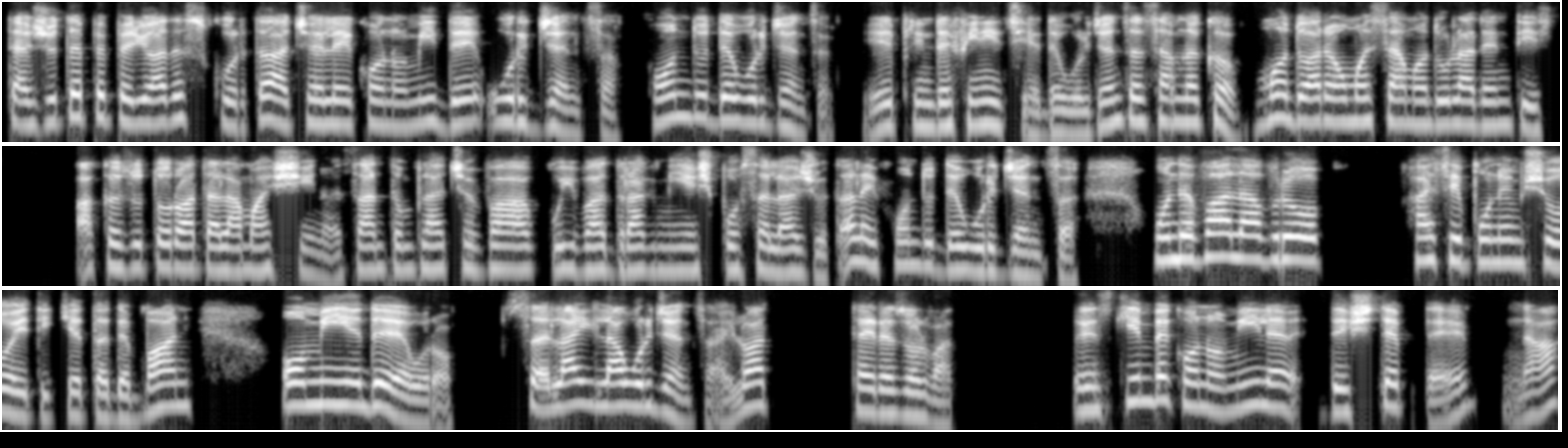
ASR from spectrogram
te ajute pe perioadă scurtă, acele economii de urgență, fondul de urgență, e prin definiție de urgență, înseamnă că mă doare o măsea, mă duc la dentist, a căzut o roată la mașină, s-a întâmplat ceva cuiva drag mie și pot să-l ajut. Ăla e fondul de urgență. Undeva la vreo, hai să-i punem și o etichetă de bani, 1000 de euro. Să-l ai la urgență. Ai luat, te-ai rezolvat. În schimb, economiile deștepte, da,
